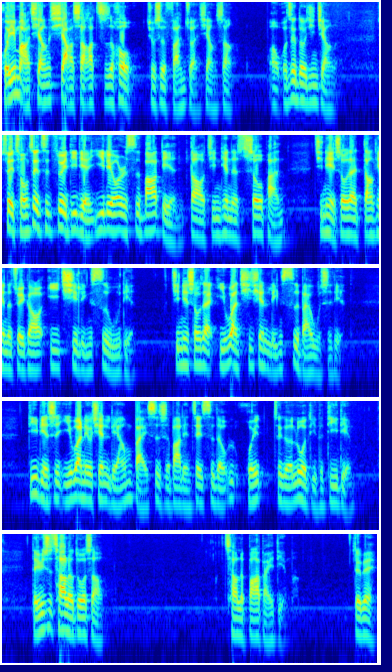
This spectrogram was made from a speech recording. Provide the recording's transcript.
回马枪下杀之后就是反转向上啊、哦！我这都已经讲了，所以从这次最低点一六二四八点到今天的收盘，今天也收在当天的最高一七零四五点，今天收在一万七千零四百五十点，低点是一万六千两百四十八点，这次的回这个落底的低点，等于是差了多少？差了八百点嘛，对不对？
